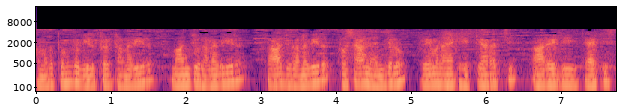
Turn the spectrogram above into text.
Amarathunga Wilfred Ranaweera Manju Ranaweera Raju Ranaweera Roshan Angelo Premanayake Hettiarachchi R A D. Jayathissa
